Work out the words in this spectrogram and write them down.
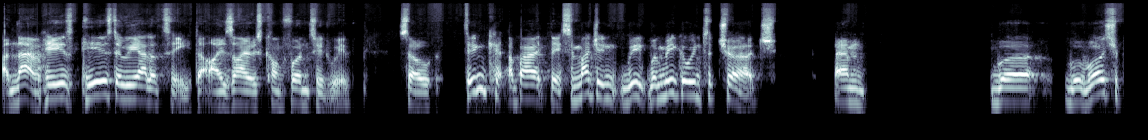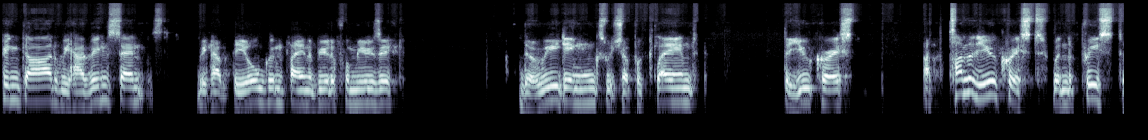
And now here's here's the reality that Isaiah is confronted with. So think about this. Imagine we, when we go into church, um, we're we're worshiping God. We have incense. We have the organ playing the beautiful music. The readings which are proclaimed. The Eucharist. At the time of the Eucharist, when the priest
